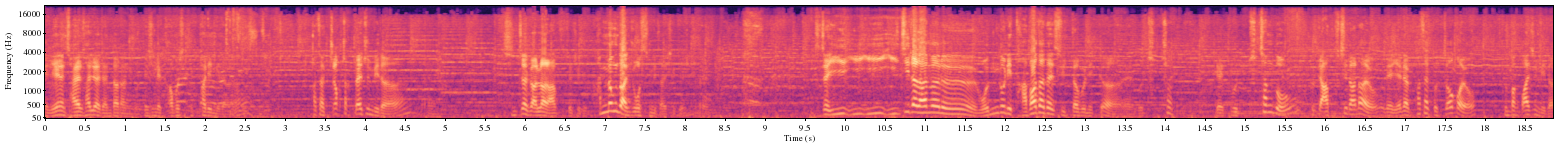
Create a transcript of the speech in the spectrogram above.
얘는 잘 살려야 된다는 거. 대신에 갑옷이 108입니다. 화살 쫙쫙 빼줍니다. 네. 진짜 별로 안 아프죠 지금. 한 명도 안 죽었습니다 지금. 네. 진짜 이이이 이 지랄 하면은 원거리 다 받아낼 수 있다 보니까 예, 뭐 추천, 예, 뭐 추창도 그렇게 아프진 않아요. 근데 얘네 화살 또 적어요. 금방 빠집니다.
